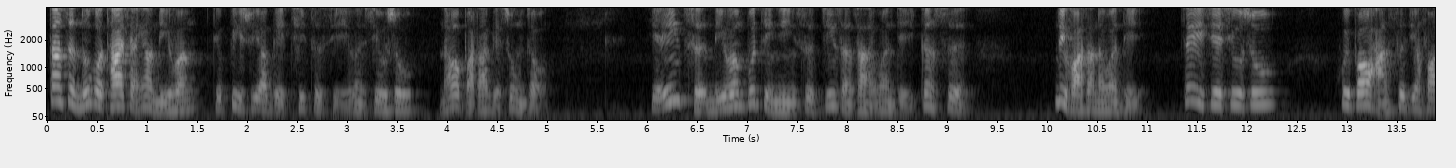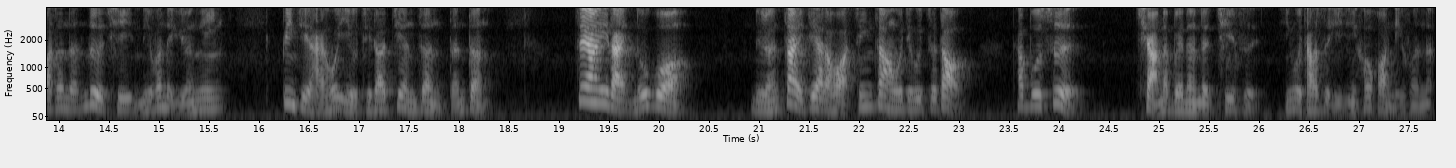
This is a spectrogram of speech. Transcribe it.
但是如果他想要离婚，就必须要给妻子写一份休书，然后把他给送走。也因此，离婚不仅仅是精神上的问题，更是律法上的问题。这一些休书会包含事件发生的日期、离婚的原因，并且还会有其他见证等等。这样一来，如果女人再嫁的话，新丈夫就会知道她不是抢了别人的妻子，因为她是已经合法离婚了。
